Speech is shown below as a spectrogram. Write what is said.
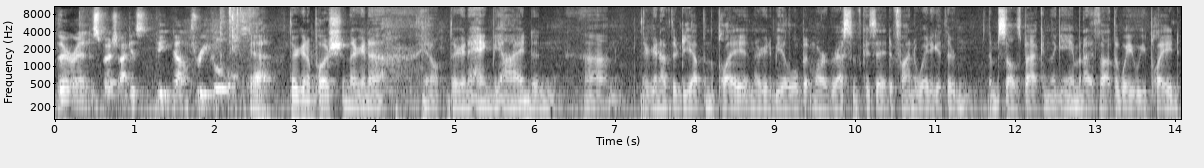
their end, especially I guess being down three goals? Yeah, they're going to push and they're going to, you know, they're going to hang behind and. Um, they're going to have their D up in the play, and they're going to be a little bit more aggressive because they had to find a way to get their, themselves back in the game. And I thought the way we played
